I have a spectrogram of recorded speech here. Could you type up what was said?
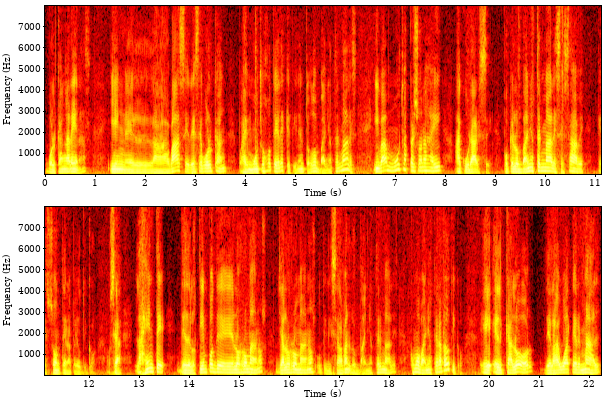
volcán Arenas, y en la base de ese volcán, pues hay muchos hoteles que tienen todos baños termales, y van muchas personas ahí a curarse, porque los baños termales se sabe que son terapéuticos. O sea, la gente desde los tiempos de los romanos, ya los romanos utilizaban los baños termales como baños terapéuticos. Eh, el calor del agua termal,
